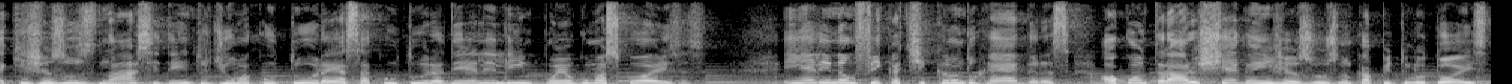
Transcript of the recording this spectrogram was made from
é que Jesus nasce dentro de uma cultura e essa cultura dele ele impõe algumas coisas. E ele não fica ticando regras. Ao contrário, chega em Jesus, no capítulo 2,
